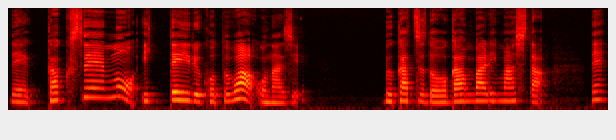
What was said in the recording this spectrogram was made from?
で学生も言っていることは同じ。部活動頑張りました。ね、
